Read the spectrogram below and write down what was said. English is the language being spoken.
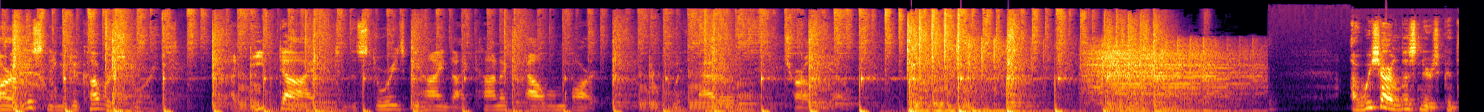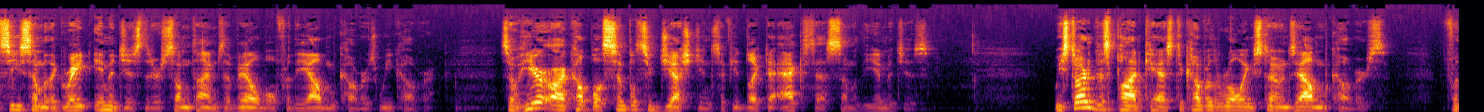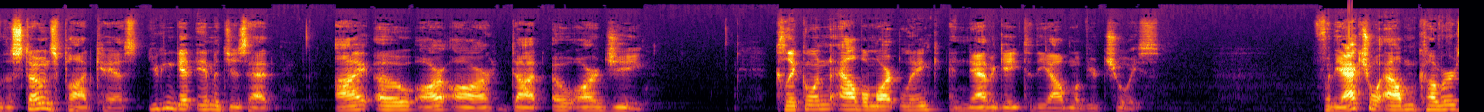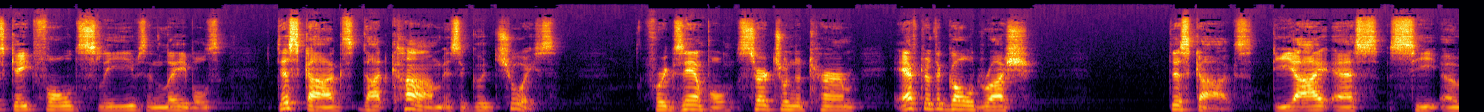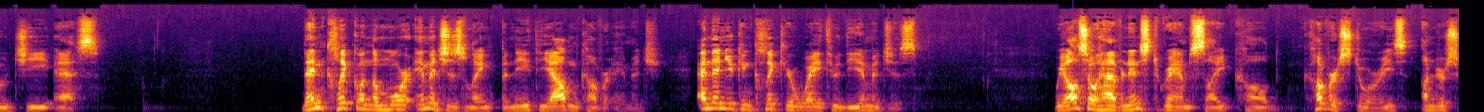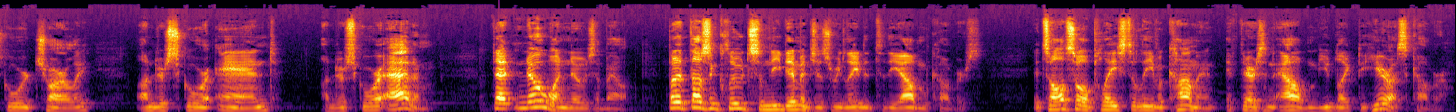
are listening to Cover Stories, a deep dive into the stories behind iconic album art with Adam and Charlie O. I wish our listeners could see some of the great images that are sometimes available for the album covers we cover. So here are a couple of simple suggestions if you'd like to access some of the images. We started this podcast to cover the Rolling Stones album covers. For the Stones podcast, you can get images at iorr.org. Click on the album art link and navigate to the album of your choice. For the actual album covers, gatefolds, sleeves, and labels, Discogs.com is a good choice. For example, search on the term After the Gold Rush Discogs, D I S C O G S. Then click on the More Images link beneath the album cover image, and then you can click your way through the images. We also have an Instagram site called Cover Stories underscore Charlie underscore and underscore Adam that no one knows about, but it does include some neat images related to the album covers. It's also a place to leave a comment if there's an album you'd like to hear us cover.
